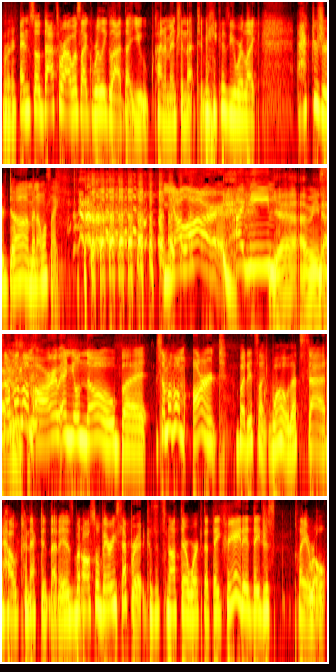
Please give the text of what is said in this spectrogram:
Right. And so that's where I was like really glad that you kind of mentioned that to me because you were like, actors are dumb, and I was like, y'all are. I mean, yeah, I mean, some of them are, and you'll know, but some of them aren't. But it's like, whoa, that's sad how connected that is, but also very separate because it's not their work that they created. They just play a role.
